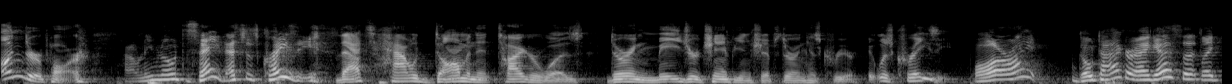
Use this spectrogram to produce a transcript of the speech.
under par. I don't even know what to say. That's just crazy. That's how dominant Tiger was during major championships during his career. It was crazy. Well, all right. Go Tiger, I guess. Like,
